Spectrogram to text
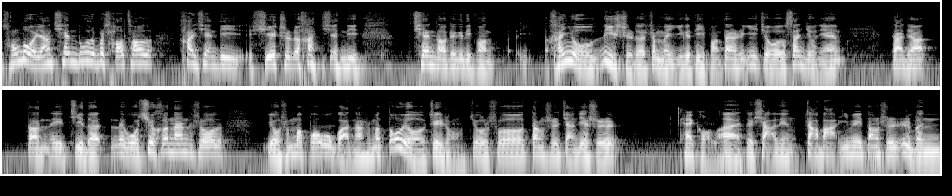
从洛阳迁都，那不是曹操汉献帝挟持着汉献帝迁到这个地方，很有历史的这么一个地方。但是，一九三九年，大家到那记得那我去河南的时候，有什么博物馆呐，什么都有这种，就是说当时蒋介石开口了，哎，对，下令炸坝，因为当时日本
